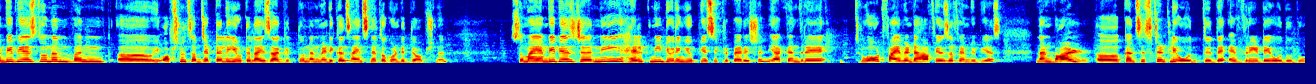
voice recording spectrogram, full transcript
ಎಂ ಬಿ ಬಿ ಎಸ್ದು ನನ್ನ ಒಂದು ಆಪ್ಷನಲ್ ಸಬ್ಜೆಕ್ಟಲ್ಲಿ ಯುಟಿಲೈಸ್ ಆಗಿತ್ತು. ನಾನು ಮೆಡಿಕಲ್ ಸೈನ್ಸ್ನೇ ತೊಗೊಂಡಿದ್ದೆ optional so my M B B S journey help me during U P S C preparation ಯಾಕಂದರೆ throughout five and half years of M B B S ನಾನು ಭಾಳ ಕನ್ಸಿಸ್ಟೆಂಟ್ಲಿ ಓದ್ತಿದ್ದೆ. ಎವ್ರಿ ಡೇ ಓದೋದು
